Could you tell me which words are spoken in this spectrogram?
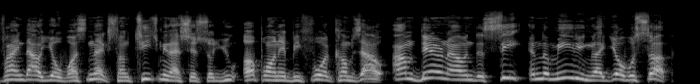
find out, yo, what's next? Son, teach me that shit. So you up on it before it comes out. I'm there now in the seat in the meeting, like, yo, what's up?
